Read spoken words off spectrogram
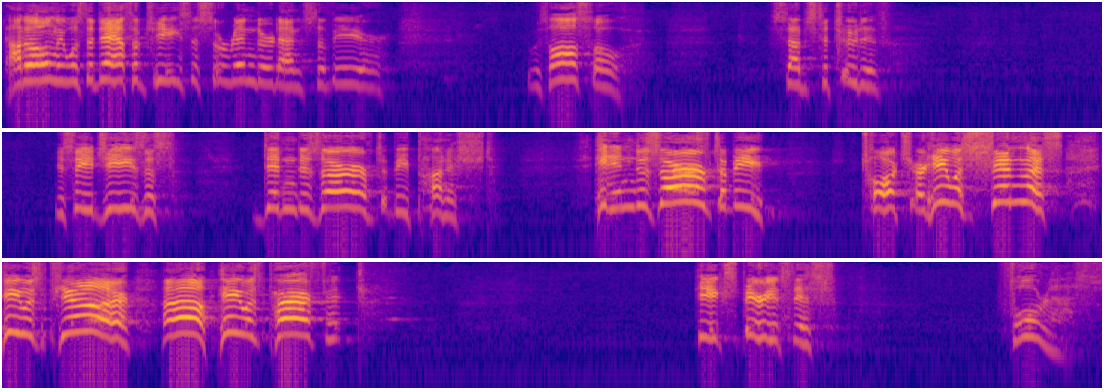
Not only was the death of Jesus surrendered and severe, it was also substitutive. You see, Jesus didn't deserve to be punished. He didn't deserve to be tortured. He was sinless. He was pure. Oh, he was perfect. He experienced this for us.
